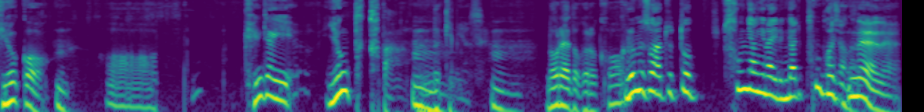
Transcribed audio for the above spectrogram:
귀엽고 음. 어 굉장히 영특하다 음. 느낌이었어요. 음. 노래도 그렇고 그러면서 아주 또 성량이나 이런 게 아주 풍부하잖아요. 네네.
